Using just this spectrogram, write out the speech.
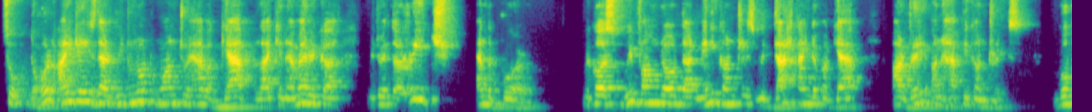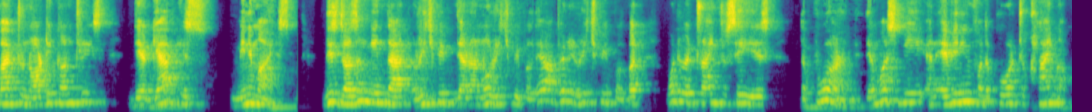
So the whole idea is that we do not want to have a gap like in America between the rich and the poor because we found out that many countries with that kind of a gap are very unhappy countries. Go back to Nordic countries, their gap is minimized. This doesn't mean that rich people, there are no rich people. There are very rich people. But what we're trying to say is the poor, there must be an avenue for the poor to climb up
